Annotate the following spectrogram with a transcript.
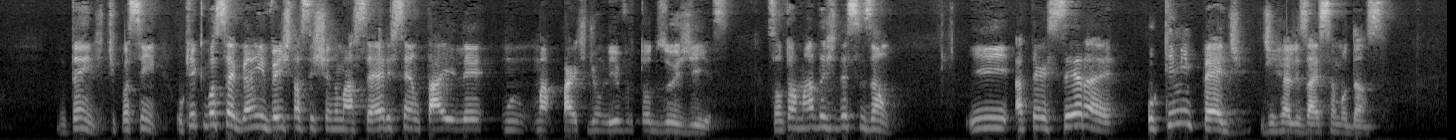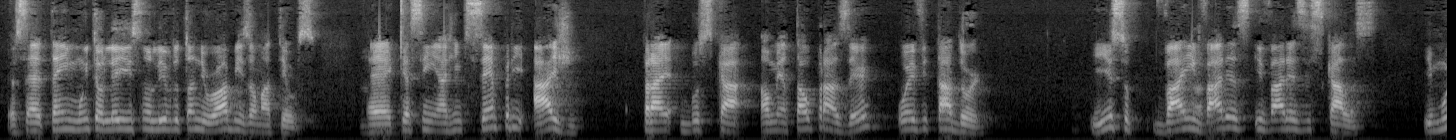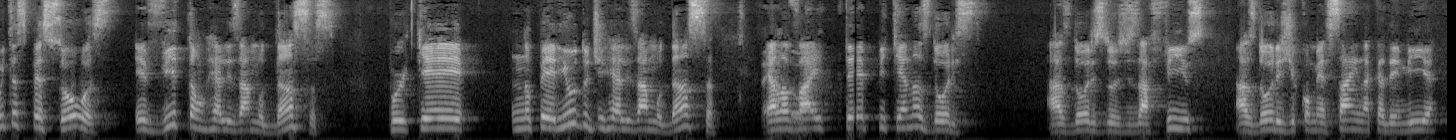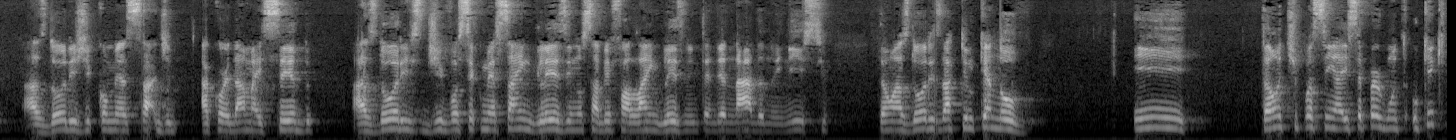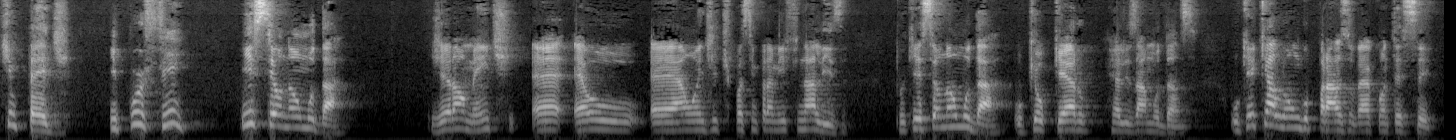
Entende? Tipo assim, o que, que você ganha em vez de estar assistindo uma série, sentar e ler um, uma parte de um livro todos os dias? São tomadas de decisão. E a terceira é, o que me impede de realizar essa mudança? Eu tem muito, eu leio isso no livro do Tony Robbins, ao Matheus. É que assim, a gente sempre age para buscar aumentar o prazer ou evitar a dor. E isso vai em várias e várias escalas. E muitas pessoas evitam realizar mudanças porque no período de realizar a mudança ela vai ter pequenas dores. As dores dos desafios, as dores de começar a ir na academia, as dores de começar de acordar mais cedo, as dores de você começar inglês e não saber falar inglês, não entender nada no início. Então, as dores daquilo que é novo. E então, tipo assim, aí você pergunta, o que que te impede? E por fim, e se eu não mudar? Geralmente é, é, o, é onde, tipo assim, para mim finaliza. Porque se eu não mudar o que eu quero realizar a mudança, o que que a longo prazo vai acontecer?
